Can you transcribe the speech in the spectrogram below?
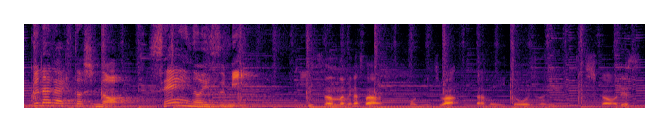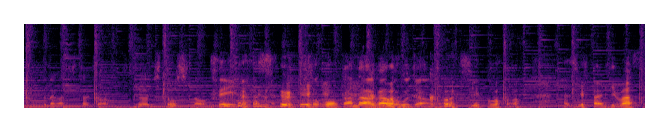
福永仁の繊維の泉リスナーの皆さん、こんにちは。ラメイト王子の石川です。福永仁の繊維の泉。そこかな、あかんとこじゃん。今週も始まります。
